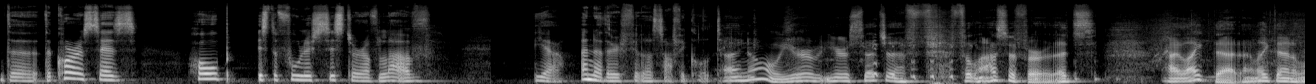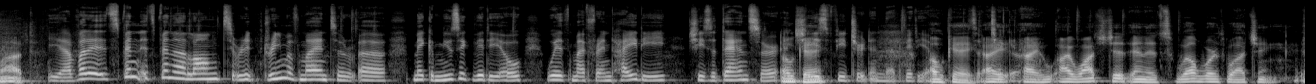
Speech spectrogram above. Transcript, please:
the the chorus says, "Hope is the foolish sister of love," yeah, another philosophical take. I know you're you're such a philosopher. That's I like that. I like that a lot. Yeah, but it's been it's been a long t- dream of mine to uh, make a music video with my friend Heidi. She's a dancer and Okay. she's featured in that video. Okay, So I, I. I watched it and it's well worth watching. It's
